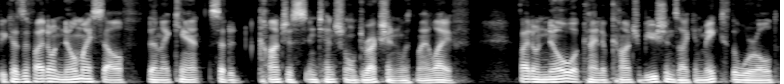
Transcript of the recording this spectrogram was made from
because if I don't know myself, then I can't set a conscious, intentional direction with my life. If I don't know what kind of contributions I can make to the world,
